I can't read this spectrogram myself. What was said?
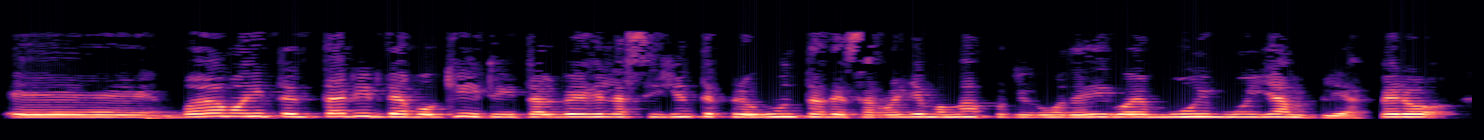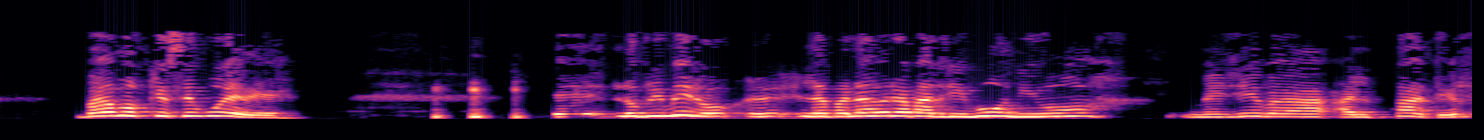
eh, vamos a intentar ir de a poquito y tal vez en las siguientes preguntas desarrollemos más porque como te digo es muy, muy amplia, pero vamos que se puede. Eh, lo primero, eh, la palabra patrimonio me lleva al pater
